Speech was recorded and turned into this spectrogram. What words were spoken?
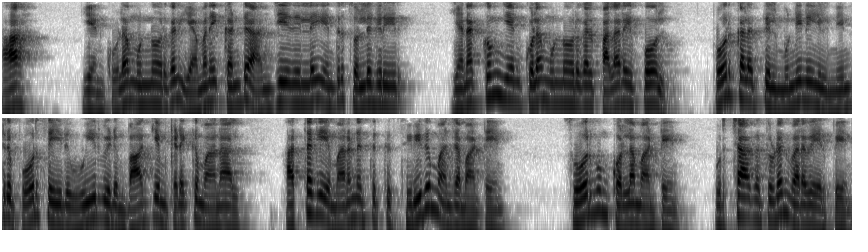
ஆ என் குல முன்னோர்கள் எமனைக் கண்டு அஞ்சியதில்லை என்று சொல்லுகிறீர். எனக்கும் என் குல முன்னோர்கள் பலரைப் போல் போர்க்களத்தில் முன்னணியில் நின்று போர் செய்து உயிர்விடும் பாக்கியம் கிடைக்குமானால் அத்தகைய மரணத்துக்கு சிறிதும் அஞ்ச மாட்டேன் சோர்வும் கொள்ள மாட்டேன் உற்சாகத்துடன் வரவேற்பேன்.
